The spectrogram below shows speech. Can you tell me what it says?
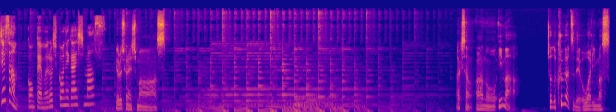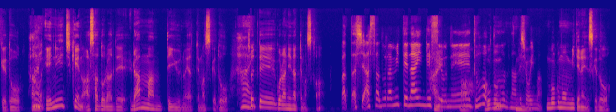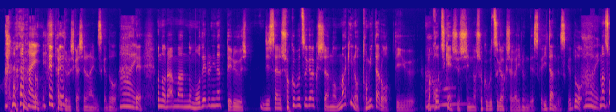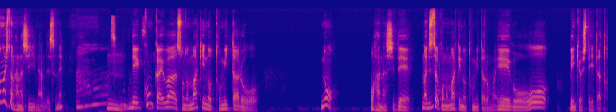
J さん、今回もよろしくお願いします。よろしくお願いしますあきさんあの今ちょうど9月で終わりますけど、あのはい NHK の朝ドラで「らんまん」っていうのをやってますけど、はそれってご覧になってますか？私、朝ドラ見てないんですよね。はいあどう、僕どうなんでしょう、うん今。僕も見てないんですけど はい。タイトルしか知らないんですけどはい。でこの「らんまん」のモデルになってる実際の植物学者の牧野富太郎っていう、まあ、高知県出身の植物学者がいるんですいたんですけど、はい。まあ、その人の話なんですよね。うん。ですね。今回はその牧野富太郎のお話で、まあ、実はこの牧野富太郎も英語を勉強していたと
